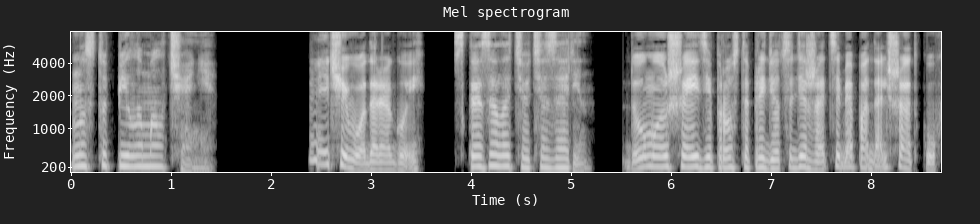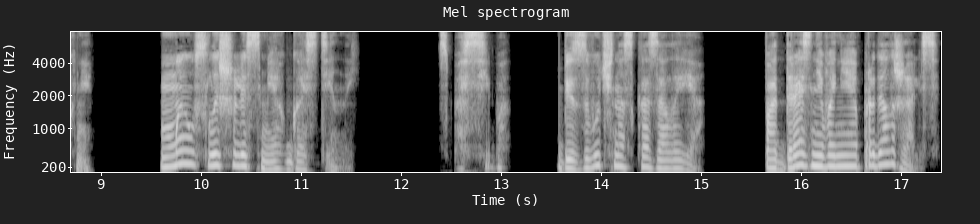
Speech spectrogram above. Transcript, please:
Наступило молчание. «Ничего, дорогой», — сказала тётя Зарин. «Думаю, Шейди просто придётся держать себя подальше от кухни». Мы услышали смех в гостиной. «Спасибо», — беззвучно сказала я. Подразнивания продолжались.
